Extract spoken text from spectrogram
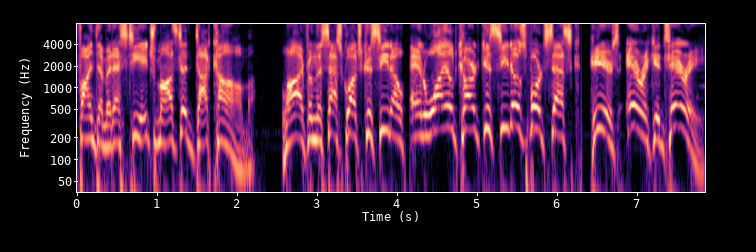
Find them at sthmazda.com. Live from the Sasquatch Casino and Wildcard Casino Sports Desk, here's Eric and Terry.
